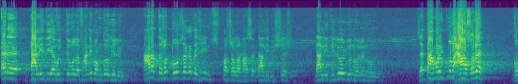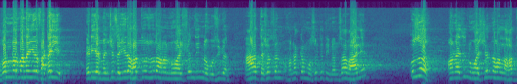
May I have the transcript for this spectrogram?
এডে ডালি দিয়া হইতে বলে ফানি বন্ধ হয়ে গেল। আর দেশত বহু জায়গাতে আছে প্রচলন আছে, ডালি বিশ্বাস ডালি দিলে হইব নহলে নহইব। যাতে আমার ইবনুল আসরে গভর্নর বানাইয়ে ফাটাইয়ে এটি আর মানুষ যাইয়ে হদ জুর নোয়াইছেন দিন নানা নবুঝিবেন আর দেশত যেন হনাকে মসজিদে ইমাম সাহেব আইলে উজুর অনাইজি নোয়াইছেন হদ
